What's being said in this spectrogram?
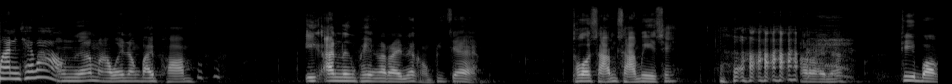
มันใช่เปล่าเอาเนื้อมาไว้น้องใบพร้อม อีกอันหนึ่งเพลงอะไรนะของพี่แจ้โทรสามสามีสิ อะไรนะ ที่บอก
